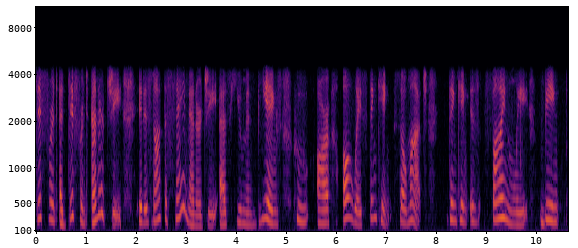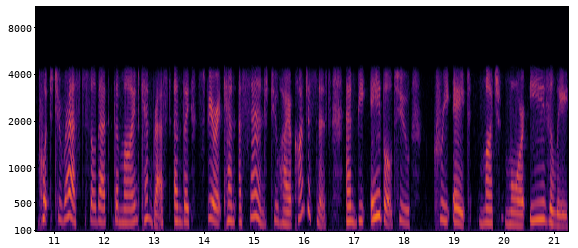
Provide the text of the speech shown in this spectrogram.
different a different energy. It is not the same energy as human beings who are always thinking so much. Thinking is finally being put to rest so that the mind can rest and the spirit can ascend to higher consciousness and be able to create much more easily,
